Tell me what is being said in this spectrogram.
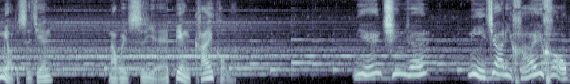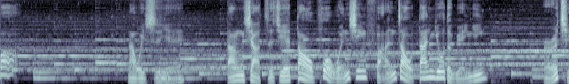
秒的时间，那位师爷便开口了：“年轻人，你家里还好吧？”那位师爷。当下直接道破文心烦躁担忧的原因，而且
